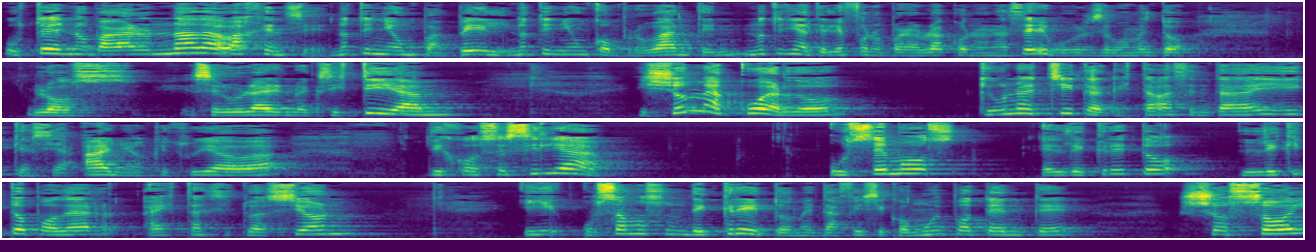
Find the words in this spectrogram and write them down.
ustedes no pagaron nada, bájense. No tenía un papel, no tenía un comprobante, no tenía teléfono para hablar con Ana Ceres, porque en ese momento los celulares no existían. Y yo me acuerdo que una chica que estaba sentada ahí, que hacía años que estudiaba, dijo, Cecilia, usemos el decreto, le quito poder a esta situación y usamos un decreto metafísico muy potente. Yo soy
